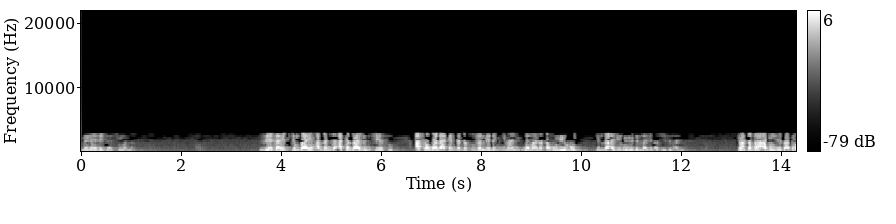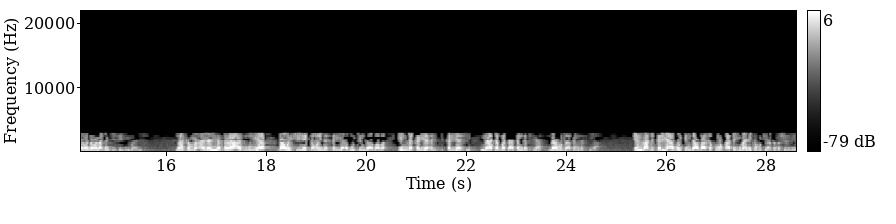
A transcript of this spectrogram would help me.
Menene ne a cikin wannan? Zai tashi cikin bayin Allah da aka zalunce su aka walakantar da su don me? Dan imani. Wa ma naqamu minhum illa ayyuminu billahi al-aziz al-halim don haka ba abin da ya sa kamar wannan walakanci sai imani. Don haka ma'anan nasara a duniya ba wai shine kawai na karya abokin gaba ba. In na karya karya shi na tabbata akan gaskiya na mutu akan gaskiya. In zaka karya abokin gaba ka kuma bata imani ka mutu ya zama shirme.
